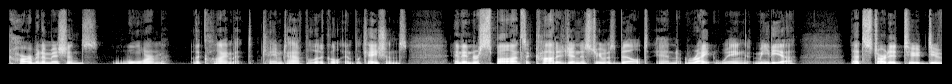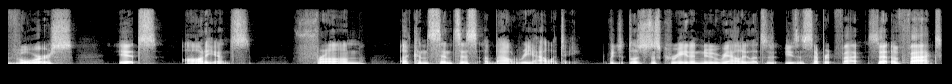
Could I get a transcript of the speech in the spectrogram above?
carbon emissions warm the climate, came to have political implications. And in response, a cottage industry was built in right wing media that started to divorce its audience from a consensus about reality we let's just create a new reality. Let's use a separate fact, set of facts,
